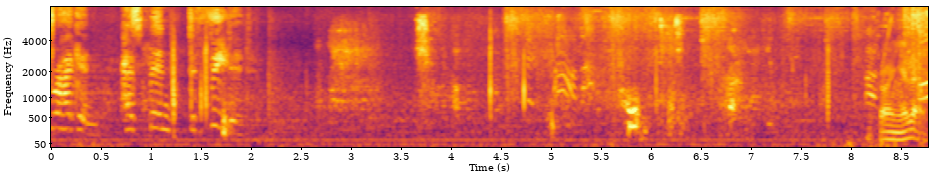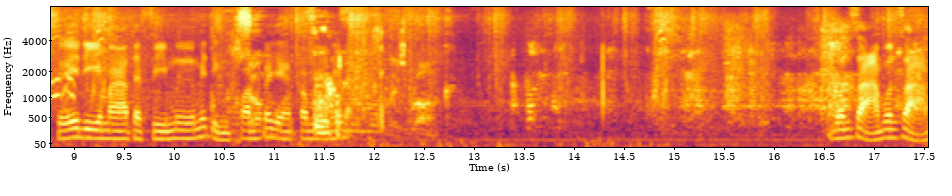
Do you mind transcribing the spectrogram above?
Dragon has been defeated ก็อย่างเงี้ยแหละซื้อให้ดีมาแต่ฝีมือไม่ถึงคอนก็ยังประมาณนี้แหละ Rock. บนสามบนสาม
